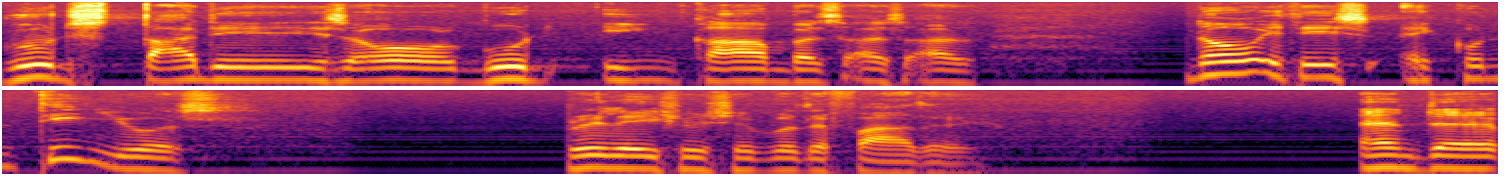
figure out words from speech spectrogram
good studies or good income. As, as, as. No, it is a continuous relationship with the Father. And uh,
